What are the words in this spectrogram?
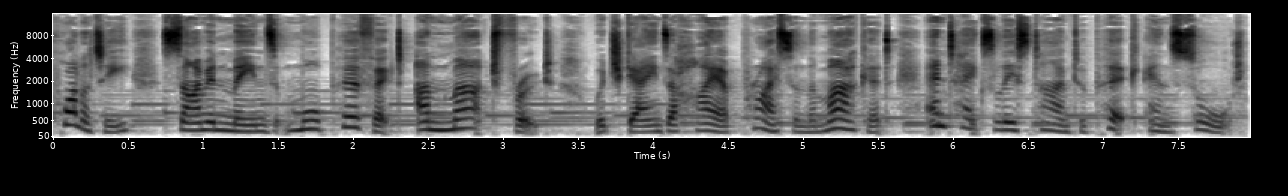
quality, Simon means more perfect, unmarked fruit, which gains a higher price in the market and takes less time to pick and sort.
